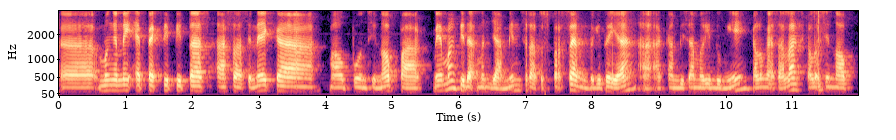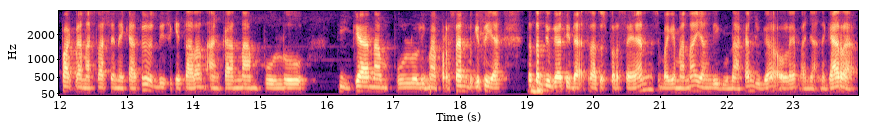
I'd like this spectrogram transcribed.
uh, mengenai efektivitas AstraZeneca maupun Sinovac memang tidak menjamin 100% begitu ya akan bisa melindungi. Kalau nggak salah kalau Sinovac dan AstraZeneca itu di sekitaran angka 60 365 persen begitu ya, tetap hmm. juga tidak 100 persen sebagaimana yang digunakan juga oleh banyak negara.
